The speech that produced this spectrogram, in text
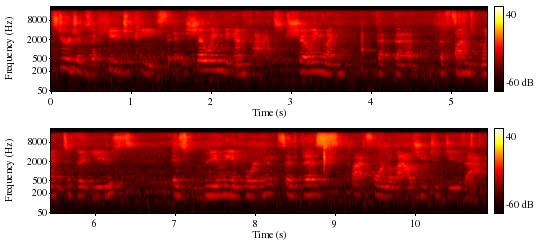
Stewardship is a huge piece, showing the impact, showing like that the, the funds went to good use is really important. So this platform allows you to do that.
